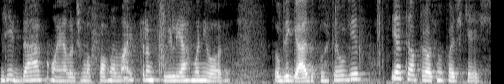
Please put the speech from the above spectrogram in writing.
lidar com ela de uma forma mais tranquila e harmoniosa. Obrigado por ter ouvido e até o próximo podcast.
